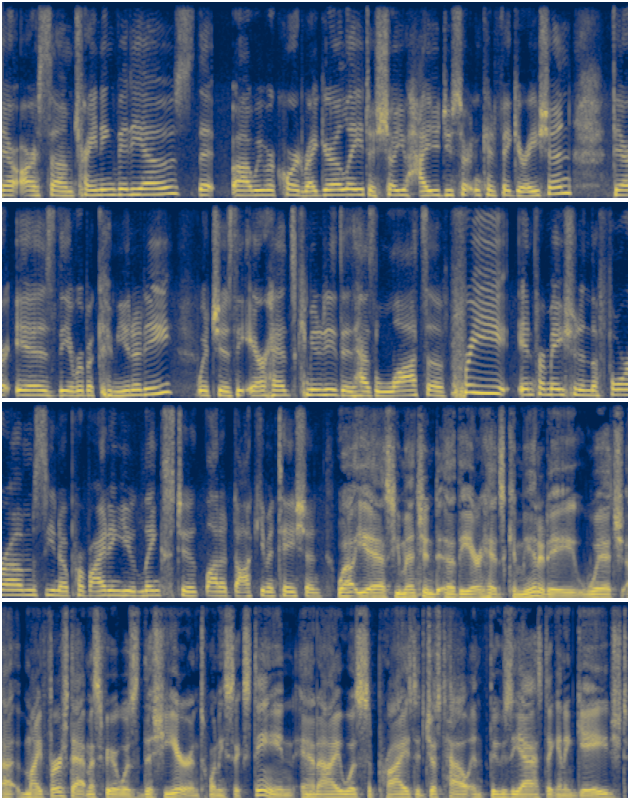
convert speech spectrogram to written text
There are some training videos that uh, we record regularly to show you how you do certain configuration. There is the Aruba community, which is the Airheads community that has lots of free information in the forums, you know, providing you links to a lot of documentation. Well, yes, you mentioned uh, the Airheads community, which uh, my first atmosphere was this year in 2016, and I was surprised at just how enthusiastic and engaged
